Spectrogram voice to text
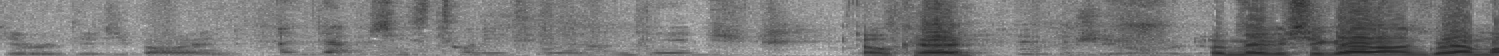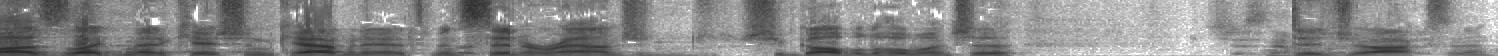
Give her digibind. Uh, Adapt, she's 22 and on Dig. Okay. But maybe she got on grandma's like medication cabinet. It's been sitting around. She, she gobbled a whole bunch of She doesn't have blood pressure, digoxin.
